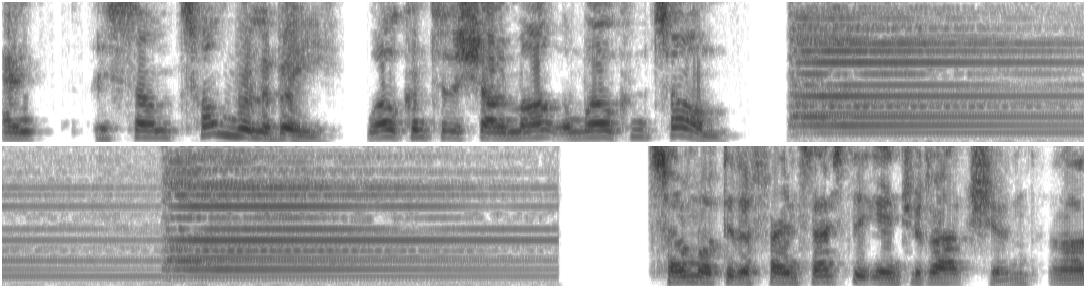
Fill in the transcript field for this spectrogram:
and his son Tom Willoughby. Welcome to the show, Mark, and welcome, Tom. Tom, I did a fantastic introduction and I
